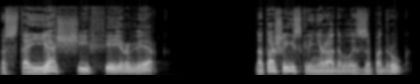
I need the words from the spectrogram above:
Настоящий фейерверк! Наташа искренне радовалась за подруг,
